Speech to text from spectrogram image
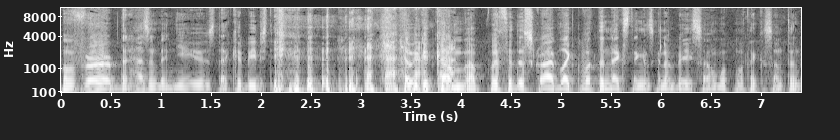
a verb that hasn't been used that could be that we could come up with to describe like what the next thing is going to be. So we'll, we'll, think of something.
